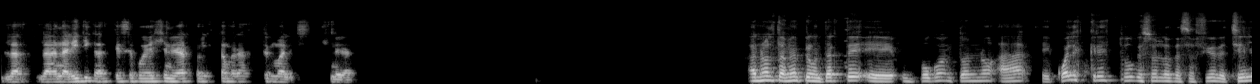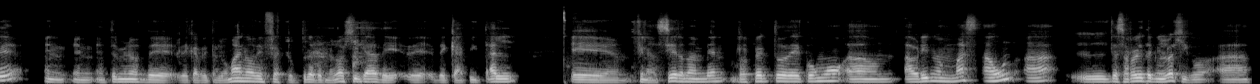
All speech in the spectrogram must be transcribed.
la, la analítica que se puede generar con las cámaras termales. General. Arnold, también preguntarte eh, un poco en torno a eh, cuáles crees tú que son los desafíos de Chile en, en, términos de, capital humano, de infraestructura tecnológica, de, de, capital eh, financiero también, respecto de cómo abrirnos más aún al desarrollo tecnológico, a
